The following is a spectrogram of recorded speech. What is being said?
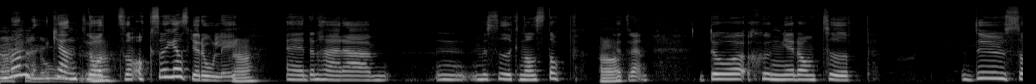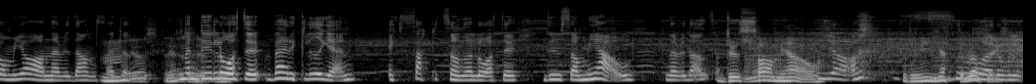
annan. Kent-låt Ja. som också är ganska rolig. Ja, Eh, Den här um, mm, Musik nonstop ja. heter den. Då sjunger de typ Du som jag när vi dansar Mm. typ. Just det. Men just det låter verkligen exakt som de låter Du sa mjau när vi dansar. Du sa mjau. Ja, Och det är en jättebra så text. roligt.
